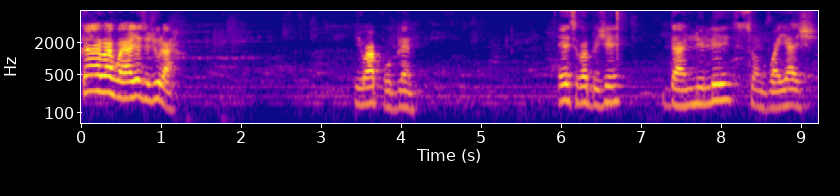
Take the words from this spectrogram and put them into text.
Quand elle va voyager ce jour-là, il y aura problème. Elle sera obligée d'annuler son voyage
